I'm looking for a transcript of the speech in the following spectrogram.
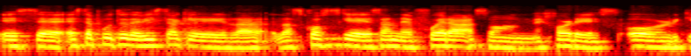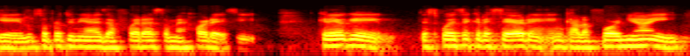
este, este punto de vista que la, las cosas que están de afuera son mejores o que las oportunidades de afuera son mejores. Y creo que después de crecer en California y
